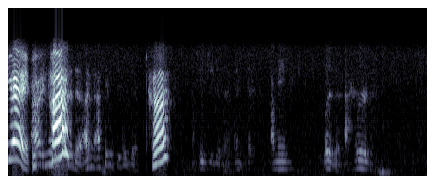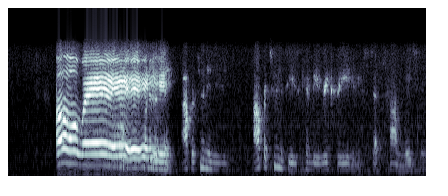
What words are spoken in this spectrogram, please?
yeah. I already know Huh? what you did there. I, I see what you did there. Huh? I see what you did there. And, and, I mean, what is it? I heard. Oh it say? Opportunities. Opportunities can be recreated except time wasted.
